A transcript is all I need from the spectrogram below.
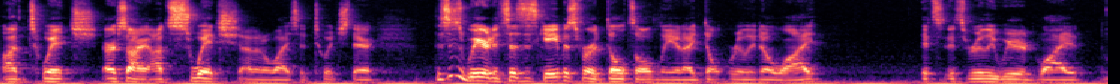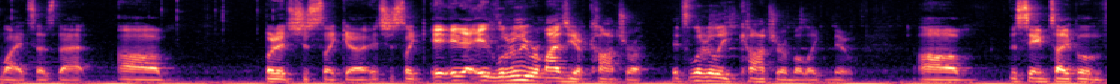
on Twitch or sorry, on Switch. I don't know why I said Twitch there. This is weird. It says this game is for adults only and I don't really know why. It's it's really weird why why it says that. Um, but it's just like uh, it's just like it, it, it literally reminds me of Contra. It's literally Contra, but like new. Um, the same type of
